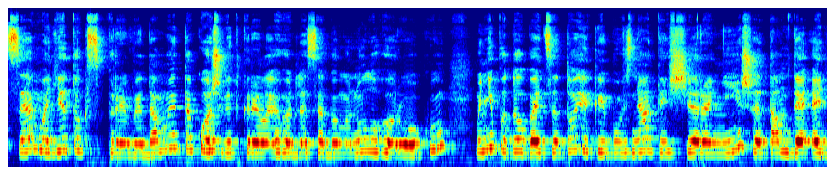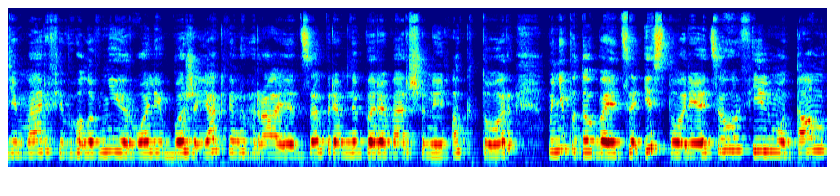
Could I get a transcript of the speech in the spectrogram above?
це маєток з привидами. Також відкрила його для себе минулого року. Мені подобається той, який був знятий ще раніше, там, де Еді Мерфі в головній ролі. Боже, як він грає! Це прям неперевершений актор. Мені подобається історія цього фільму. Там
